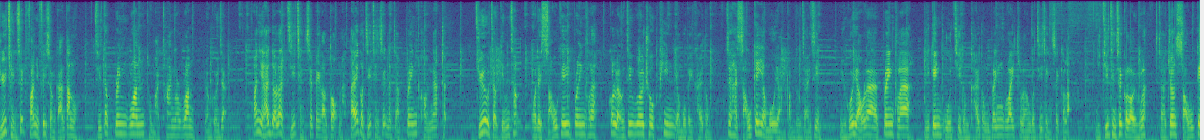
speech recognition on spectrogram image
主程式反而非常簡單喎，只得 bring run 同埋 timer run 兩句啫。反而喺度咧，子程式比較多。嗱，第一個子程式咧就 bring connected，主要就檢測我哋手機 bring 咧嗰兩支 virtual pin 有冇被啟動，即係手機有冇人撳到掣先。如果有咧，bring 咧已經會自動啟動 bring write 兩個子程式㗎啦。而子程式嘅內容咧就係將手機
